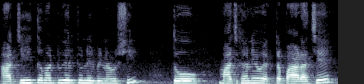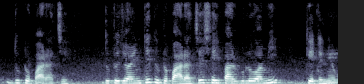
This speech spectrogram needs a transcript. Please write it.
আর যেহেতু আমার ডুয়েল টোনের বেনারসি, তো মাঝখানেও একটা পাড় আছে, দুটো পাড় আছে। দুটো জয়েন্টে দুটো পাড় আছে, সেই পাড়গুলো আমি কেটে নেব।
